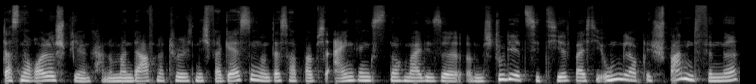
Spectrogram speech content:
das eine Rolle spielen kann. Und man darf natürlich nicht vergessen, und deshalb habe ich eingangs nochmal diese ähm, Studie zitiert, weil ich die unglaublich spannend finde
